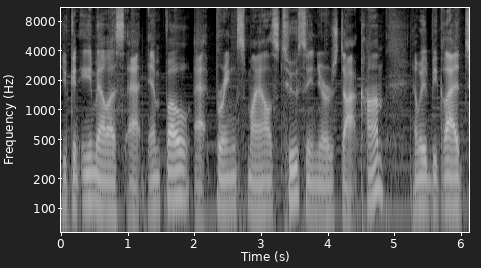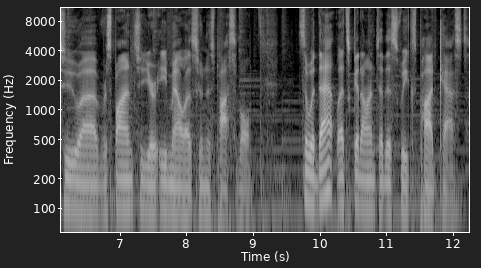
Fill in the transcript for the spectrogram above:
You can email us at info at bringsmiles2seniors.com, and we'd be glad to uh, respond to your email as soon as possible. So, with that, let's get on to this week's podcast.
